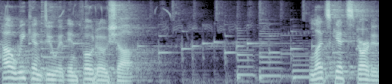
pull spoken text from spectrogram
How we can do it in Photoshop. Let's get started.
